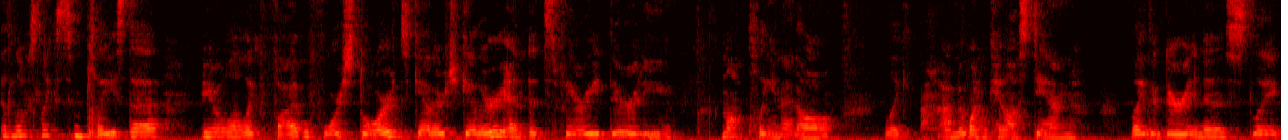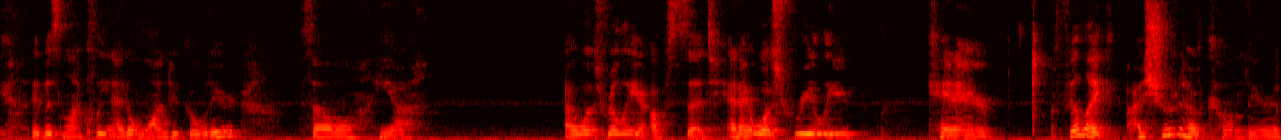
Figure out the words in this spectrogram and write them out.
it looks like some place that you know like five or four stores together together and it's very dirty not clean at all. Like i'm the one who cannot stand like the dirtiness like if it's not clean i don't want to go there. So yeah. I was really upset and i was really kind of feel like i shouldn't have come there.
